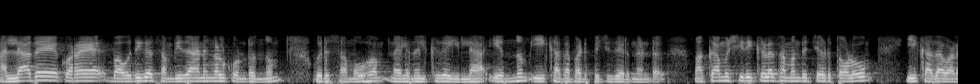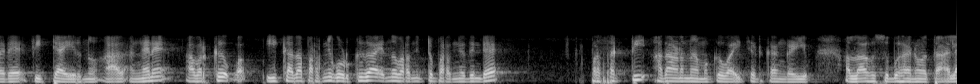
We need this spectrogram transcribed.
അല്ലാതെ കുറേ ഭൗതിക സംവിധാനങ്ങൾ കൊണ്ടൊന്നും ഒരു സമൂഹം നിലനിൽക്കുകയില്ല എന്നും ഈ കഥ പഠിപ്പിച്ചു തരുന്നുണ്ട്. മക്കാമുഷിരിക്കളെ സംബന്ധിച്ചിടത്തോളവും ഈ കഥ വളരെ ഫിറ്റായിരുന്നു അങ്ങനെ അവർക്ക് ഈ കഥ പറഞ്ഞു കൊടുക്കുക എന്ന് പറഞ്ഞിട്ട് പറഞ്ഞതിന്റെ പ്രസക്തി അതാണെന്ന് നമുക്ക് വായിച്ചെടുക്കാൻ കഴിയും അള്ളാഹു സുബാനോ താല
